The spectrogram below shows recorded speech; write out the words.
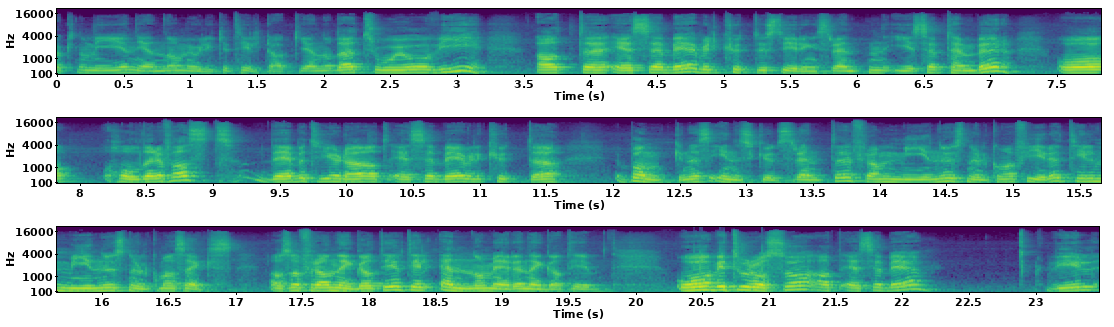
økonomien gjennom ulike tiltak igjen. Og der tror jo vi at eh, ECB vil kutte styringsrenten i september. Og hold dere fast, det betyr da at ECB vil kutte bankenes innskuddsrente fra minus 0,4 til minus 0,6. Altså fra negativ til enda mer negativ. Og vi tror også at ECB vil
